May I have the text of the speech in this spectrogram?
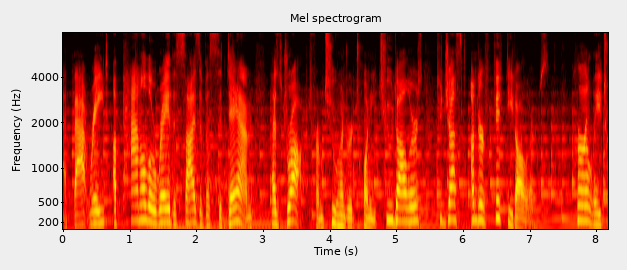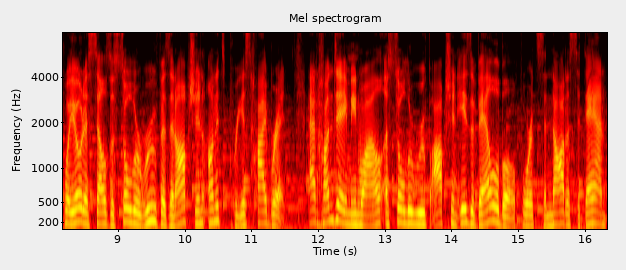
At that rate, a panel array the size of a sedan has dropped from $222 to just under $50. Currently, Toyota sells a solar roof as an option on its Prius hybrid. At Hyundai, meanwhile, a solar roof option is available for its Sonata sedan,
